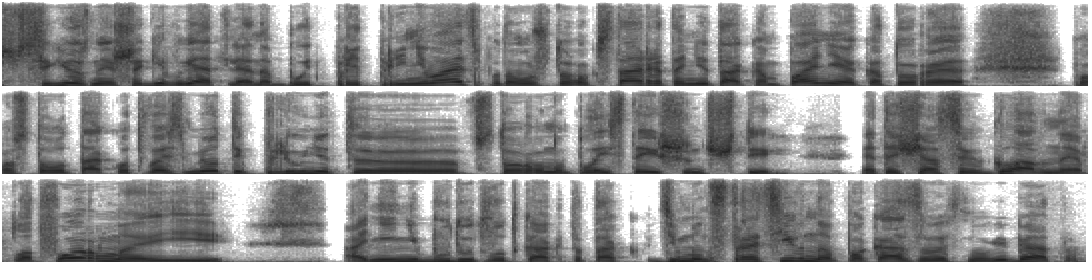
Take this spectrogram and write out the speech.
серьезные шаги вряд ли она будет предпринимать, потому что Rockstar это не та компания, которая просто вот так вот возьмет и плюнет э, в сторону PlayStation 4. Это сейчас их главная платформа, и они не будут вот как-то так демонстративно показывать, ну, ребята,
